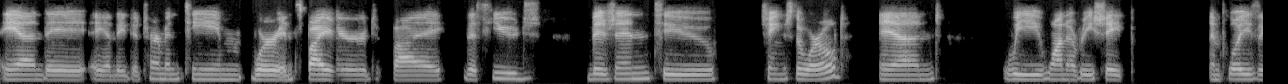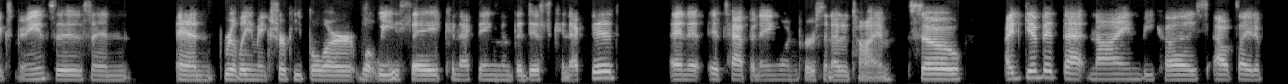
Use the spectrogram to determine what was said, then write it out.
and a and a determined team. We're inspired by this huge vision to change the world and we want to reshape employees experiences and and really make sure people are what we say connecting the disconnected and it, it's happening one person at a time. So i'd give it that nine because outside of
